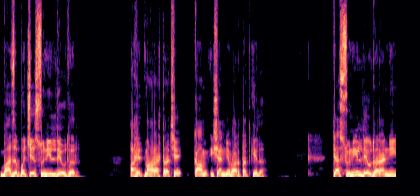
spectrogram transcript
भाजपचे सुनील देवधर आहेत महाराष्ट्राचे काम ईशान्य भारतात केलं. त्या सुनील देवधरांनी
